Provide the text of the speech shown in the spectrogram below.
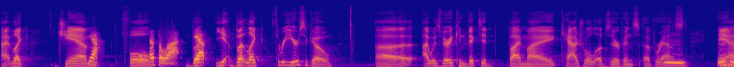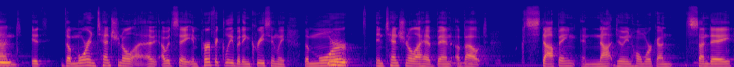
I'm like jam yeah. full. That's a lot. But yep. yeah, but like three years ago, uh, I was very convicted by my casual observance of mm. rest. Mm-hmm. And it the more intentional I, I, would say imperfectly, but increasingly, the more mm. intentional I have been about stopping and not doing homework on Sunday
